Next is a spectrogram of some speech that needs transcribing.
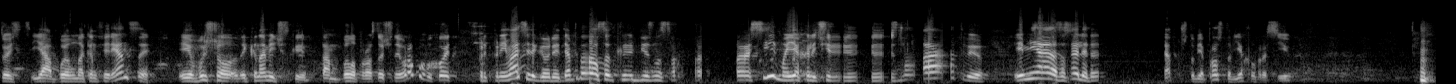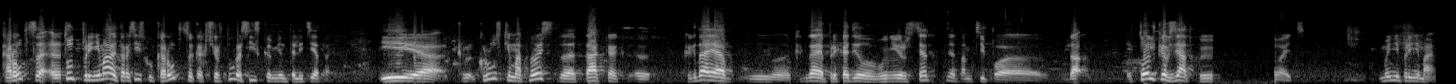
То есть я был на конференции и вышел экономической, там было про Восточную Европу, выходит предприниматель и говорит, я пытался открыть бизнес в России, мы ехали через Латвию, и меня заставили чтобы я просто въехал в Россию. Коррупция, тут принимают российскую коррупцию как черту российского менталитета. И э, к русским относятся так, как э, когда я, когда я приходил в университет, мне там типа, да, только взятку давайте. Мы не принимаем.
